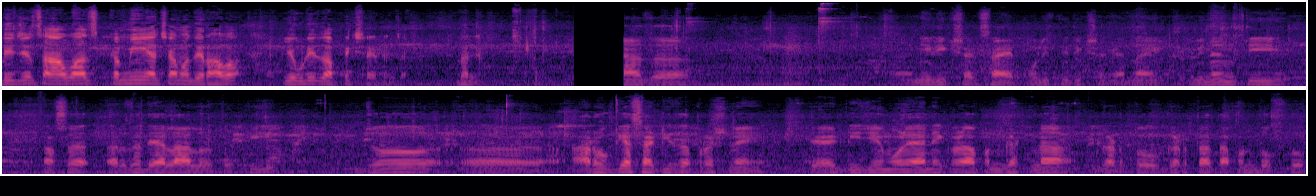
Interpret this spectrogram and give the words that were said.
डी जेचा आवाज कमी याच्यामध्ये राहावा एवढीच अपेक्षा आहे त्यांच्या. धन्यवाद. आज निरीक्षक साहेब पोलीस निरीक्षक यांना एक विनंती असं अर्ज द्यायला आलो होतो की जो आरोग्यासाठीचा प्रश्न आहे त्या डी जेमुळे अनेक वेळा आपण घटना घडतो घडतात आपण बघतो.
